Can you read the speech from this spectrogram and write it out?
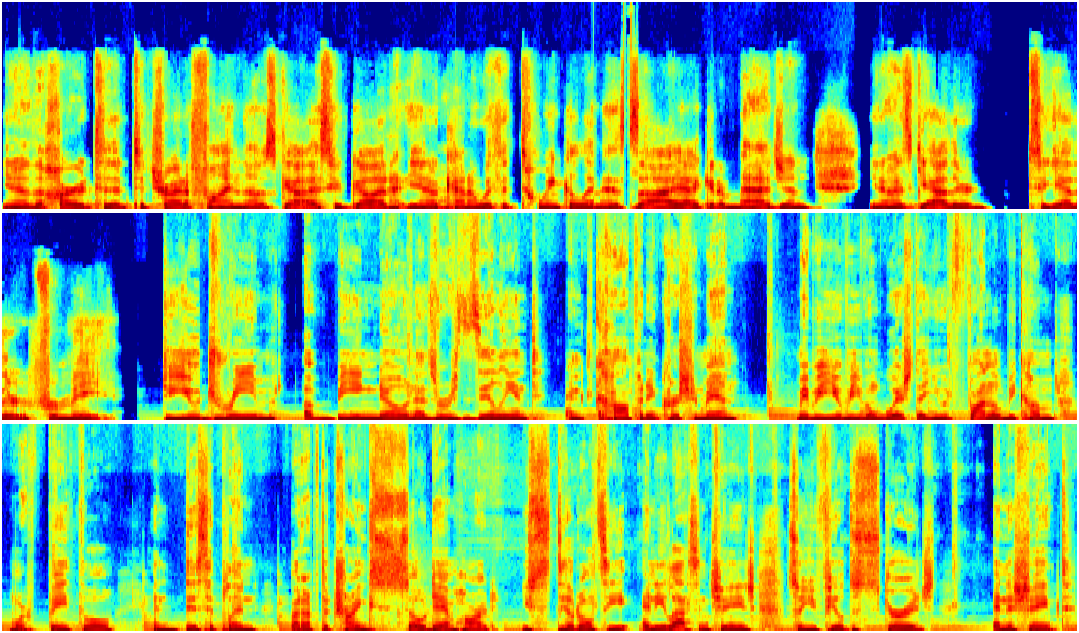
you know the heart to to try to find those guys who god you know yeah. kind of with a twinkle in his eye i could imagine you know has gathered together for me do you dream of being known as a resilient and confident Christian man? Maybe you've even wished that you would finally become more faithful and disciplined, but after trying so damn hard, you still don't see any lasting change, so you feel discouraged and ashamed.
